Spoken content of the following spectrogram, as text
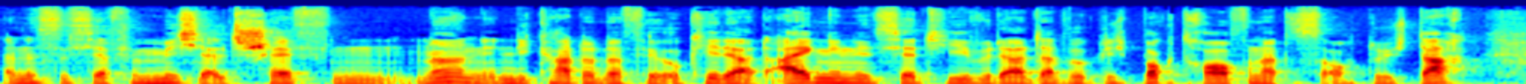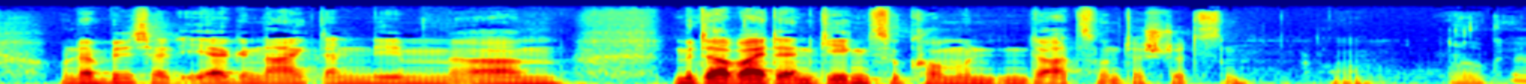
dann ist es ja für mich als Chef ein, ne, ein Indikator dafür, okay, der hat Eigeninitiative, der hat da wirklich Bock drauf und hat es auch durchdacht. Und dann bin ich halt eher geneigt, an dem ähm, Mitarbeiter entgegenzukommen und ihn da zu unterstützen. Okay.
